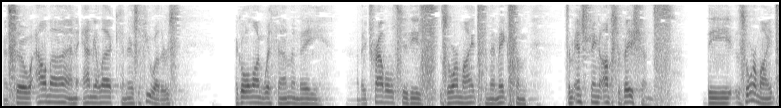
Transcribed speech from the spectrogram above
And so Alma and Amulek, and there's a few others, I go along with them, and they uh, they travel to these Zoramites, and they make some some interesting observations. The Zoramites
